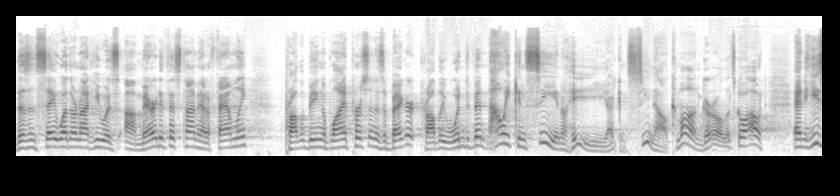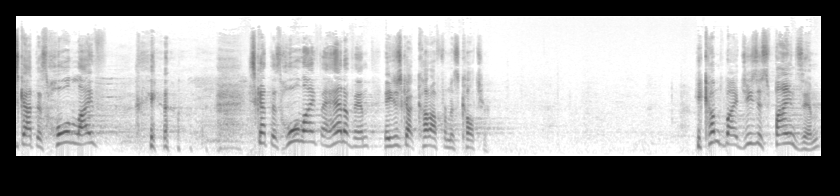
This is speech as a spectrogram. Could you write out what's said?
doesn't say whether or not he was uh, married at this time, had a family. Probably being a blind person as a beggar, probably wouldn't have been. Now he can see, you know, hey, I can see now. Come on, girl, let's go out. And he's got this whole life, he's got this whole life ahead of him, and he just got cut off from his culture. He comes by, Jesus finds him,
